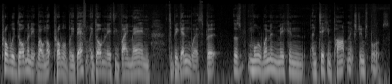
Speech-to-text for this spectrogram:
probably dominate. Well, not probably, definitely dominated by men to begin with, but there's more women making and taking part in extreme sports?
